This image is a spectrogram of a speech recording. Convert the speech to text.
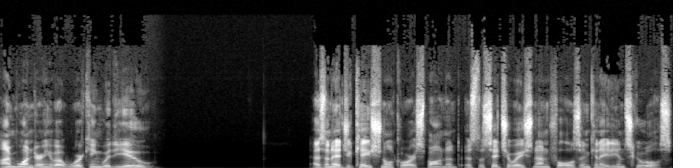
I'm wondering about working with you as an educational correspondent as the situation unfolds in Canadian schools.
